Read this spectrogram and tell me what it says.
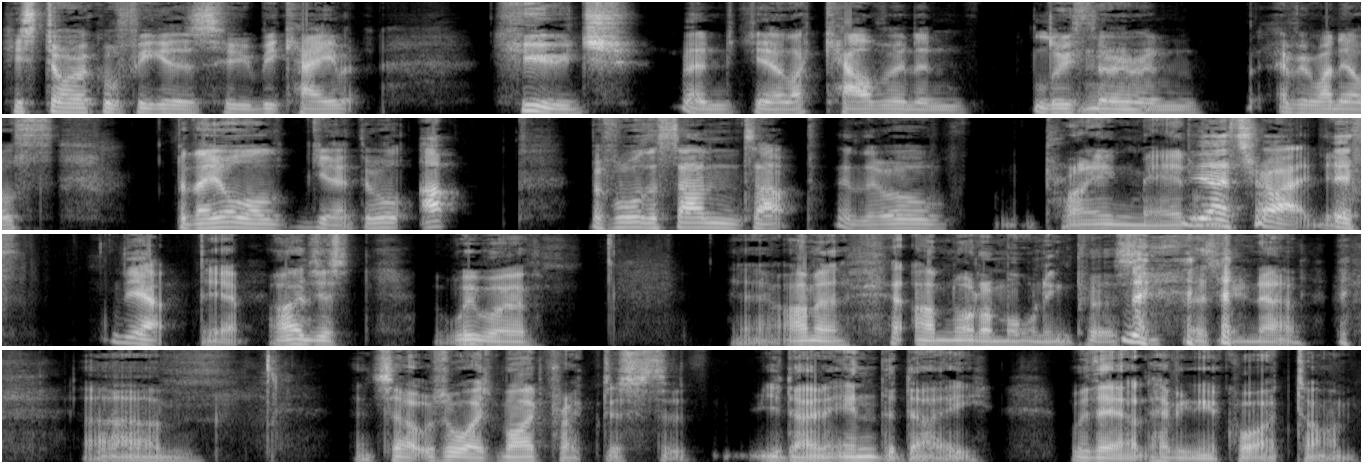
historical figures who became huge and, you know, like Calvin and Luther Mm. and everyone else. But they all, you know, they're all up before the sun's up and they're all, praying madly. yeah, that's right. Yeah. Yeah. Yeah. Yeah, I just we were. Yeah, I'm a I'm not a morning person, as you know. Um, And so it was always my practice that you don't end the day without having a quiet time.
